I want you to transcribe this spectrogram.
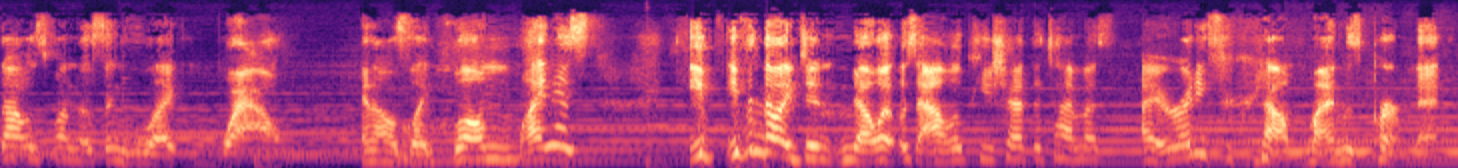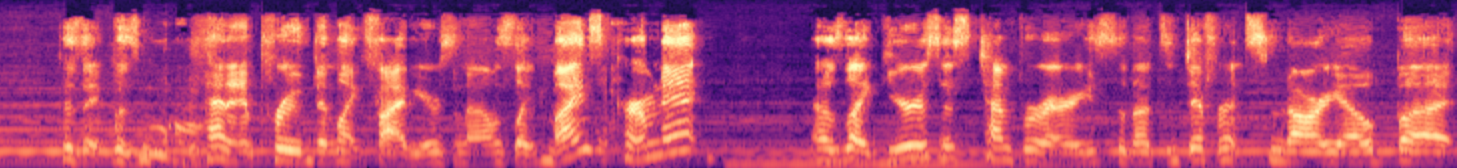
that was one of those things like, wow. And I was like, well, mine is even though I didn't know it was alopecia at the time, I, was, I already figured out mine was permanent because it was oh. hadn't improved in like five years, and I was like, mine's permanent. I was like, yours is temporary, so that's a different scenario. But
